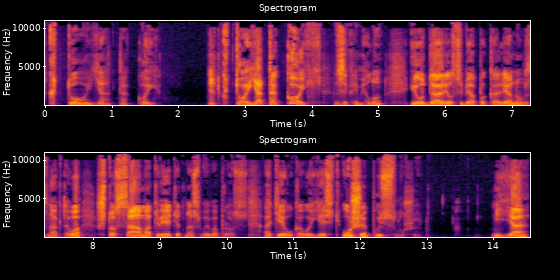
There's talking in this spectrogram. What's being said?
Кто я такой? Нет, кто я такой? — закремел он и ударил себя по колену в знак того, что сам ответит на свой вопрос. А те, у кого есть уши, пусть слушают. Я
